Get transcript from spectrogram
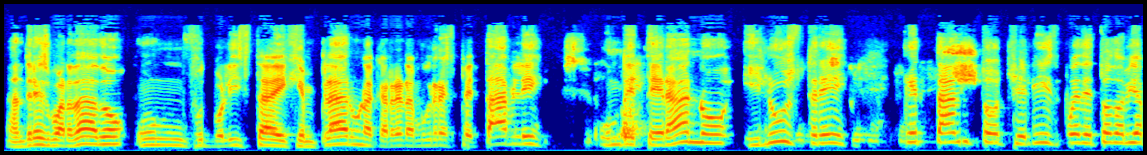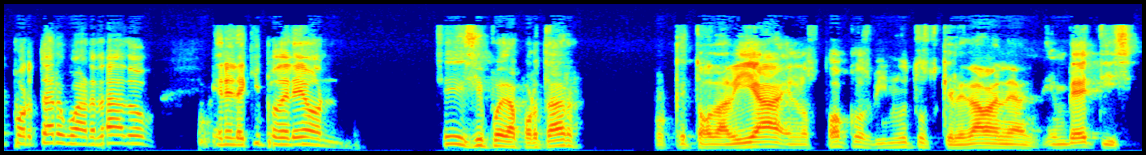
Andrés Guardado, un futbolista ejemplar, una carrera muy respetable, un veterano ilustre. ¿Qué tanto Chelis puede todavía aportar Guardado en el equipo de León? Sí, sí puede aportar, porque todavía en los pocos minutos que le daban en Betis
